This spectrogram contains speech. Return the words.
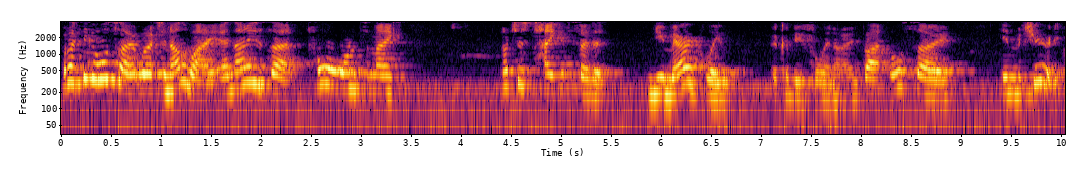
But I think also it works another way, and that is that Paul wanted to make, not just take it so that numerically it could be fully known, but also in maturity.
